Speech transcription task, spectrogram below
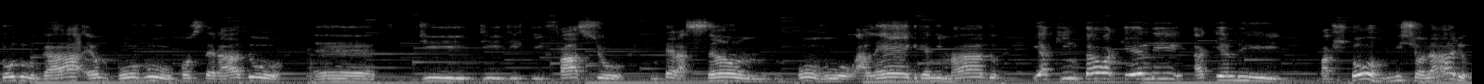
todo lugar, é um povo considerado é, de, de, de, de fácil interação, um povo alegre, animado. E aqui então aquele, aquele pastor missionário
